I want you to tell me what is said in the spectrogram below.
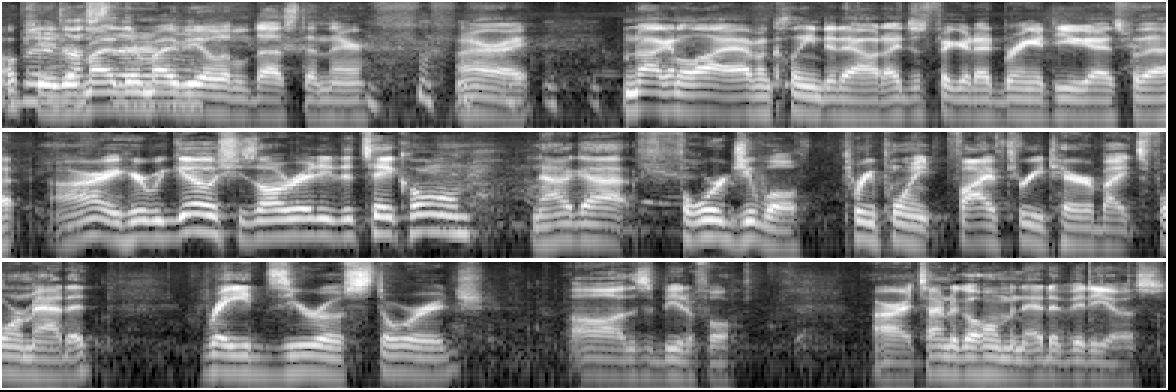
a bit Okay, there might, there there. might be a little dust in there. All right. I'm not going to lie. I haven't cleaned it out. I just figured I'd bring it to you guys for that. All right, here we go. She's all ready to take home. Now I got 4G, well, 3.53 terabytes formatted, RAID 0 storage. Oh, this is beautiful. All right, time to go home and edit videos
